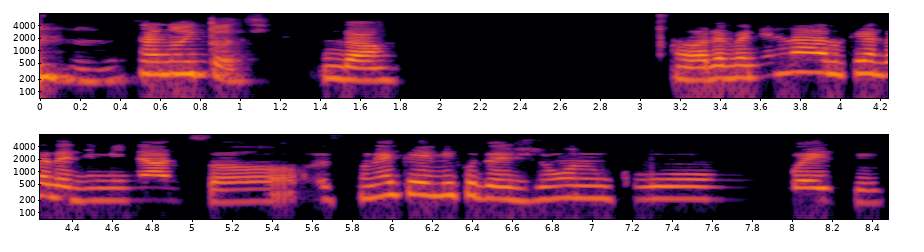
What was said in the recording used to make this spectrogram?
Mm-hmm. Ca noi toți. Da. Uh, revenind la rutina ta de dimineață, spune că e micul dejun cu băieții.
